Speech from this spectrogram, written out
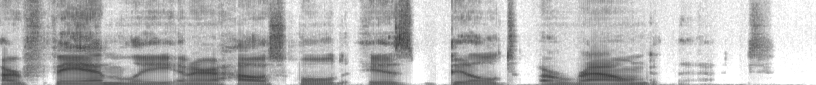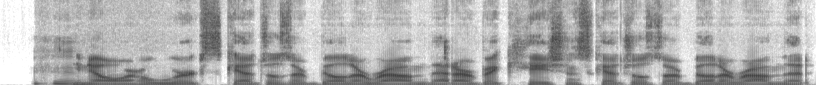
our family and our household is built around that. Mm-hmm. You know, our work schedules are built around that. Our vacation schedules are built around that.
